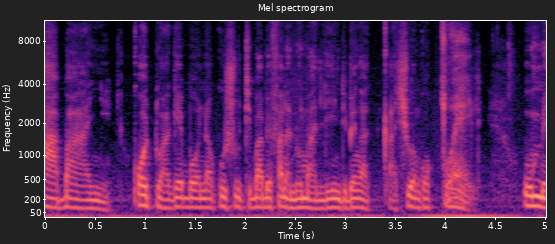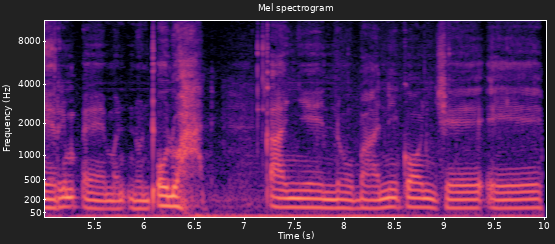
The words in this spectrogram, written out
abanye kodwa ke bona kusho ukuthi babefana noMalindi bengaqashiwe ngokugcwele. uMary eh, noNtolwane. Kanye nobani konje eh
